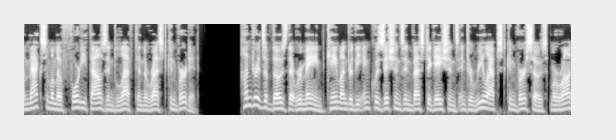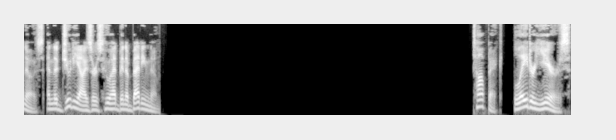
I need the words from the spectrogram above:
a maximum of 40,000 left and the rest converted. Hundreds of those that remained came under the Inquisition's investigations into relapsed conversos Marranos and the Judaizers who had been abetting them. Later years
